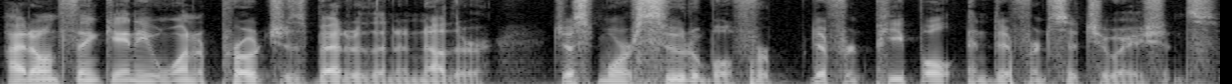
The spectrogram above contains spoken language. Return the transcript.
I don't think any one approach is better than another, just more suitable for different people and different situations.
